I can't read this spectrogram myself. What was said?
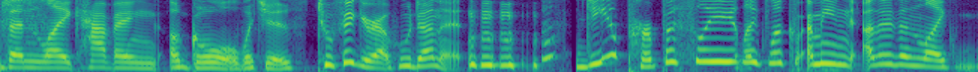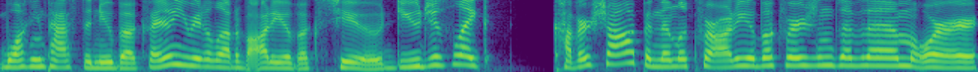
than like having a goal, which is to figure out who done it. Do you purposely like look? I mean, other than like walking past the new books, I know you read a lot of audiobooks too. Do you just like cover shop and then look for audiobook versions of them, or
